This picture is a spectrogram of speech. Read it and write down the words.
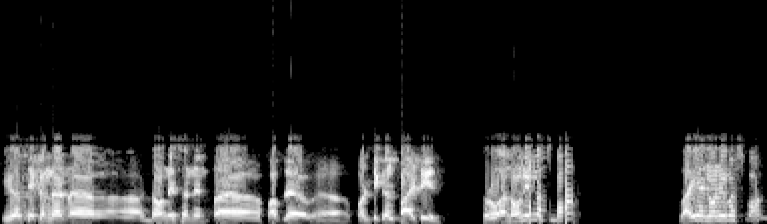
You have taken the uh, donation in uh, public uh, political parties through anonymous bond. why anonymous bond?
